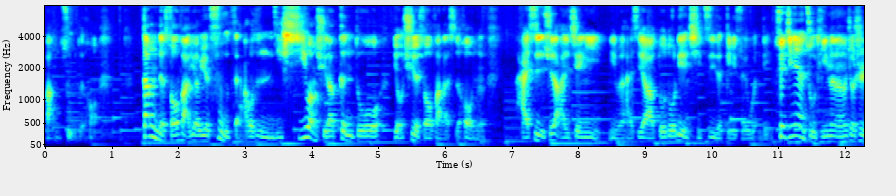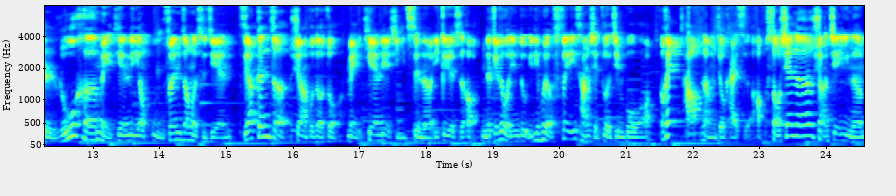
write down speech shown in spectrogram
帮助的哈。当你的手法越来越复杂，或者你希望学到更多有趣的手法的时候呢，还是学长还是建议你们还是要多多练习自己的给水稳定。所以今天的主题呢，就是如何每天利用五分钟的时间，只要跟着学长步骤做，每天练习一次呢，一个月之后，你的给水稳定度一定会有非常显著的进步哦。OK，好，那我们就开始了好。首先呢，学长建议呢。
